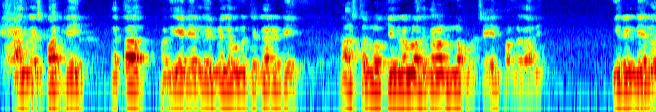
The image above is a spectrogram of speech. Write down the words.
కాంగ్రెస్ పార్టీ గత పదిహేడేళ్ళు ఎమ్మెల్యే ఉన్న జగ్గారెడ్డి రాష్ట్రంలో కేంద్రంలో అధికారంలో ఉన్నప్పుడు చేయని పనులు కానీ ఈ రెండేళ్ళు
